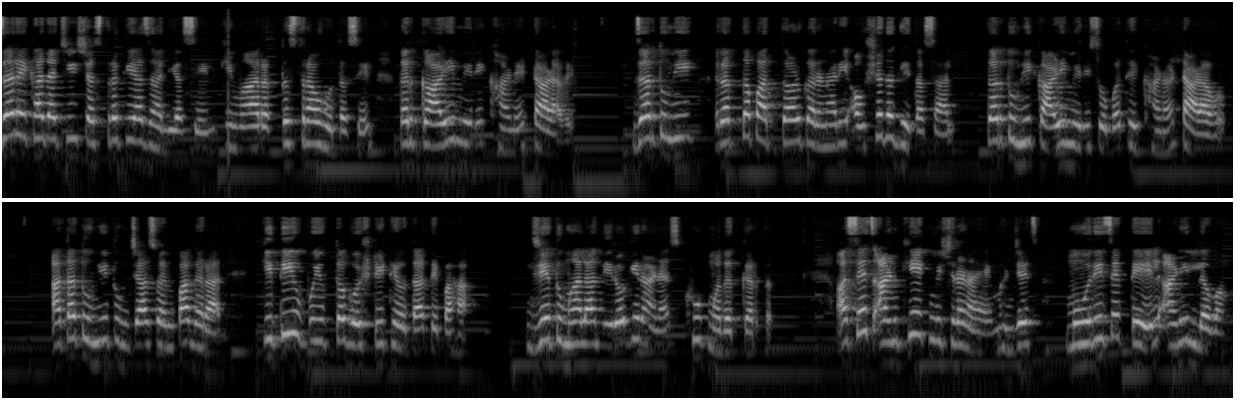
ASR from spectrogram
जर एखाद्याची शस्त्रक्रिया झाली असेल किंवा रक्तस्राव होत असेल तर काळी मिरी खाणे टाळावे. जर तुम्ही रक्त पातळ करणारी औषधं घेत असाल तर तुम्ही काळी मिरी सोबत हे खाणं टाळावं. आता तुम्ही तुमच्या स्वयंपाकघरात किती उपयुक्त गोष्टी ठेवता ते पहा जे तुम्हाला निरोगी राहण्यास खूप मदत करतं. असेच आणखी एक मिश्रण आहे म्हणजेच मोहरीचे तेल आणि लवंग.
